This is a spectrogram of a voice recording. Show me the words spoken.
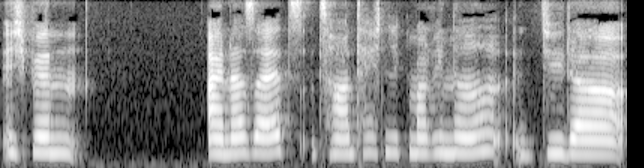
Ich bin einerseits Zahntechnik-Marina, die da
